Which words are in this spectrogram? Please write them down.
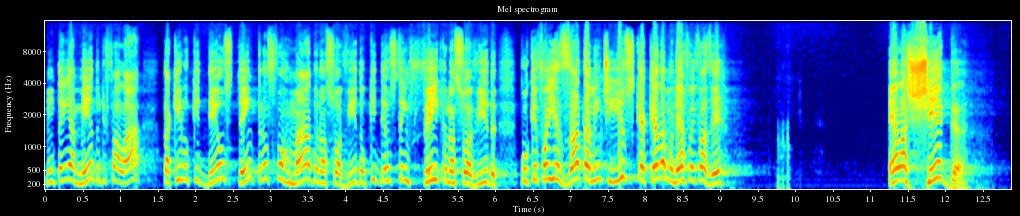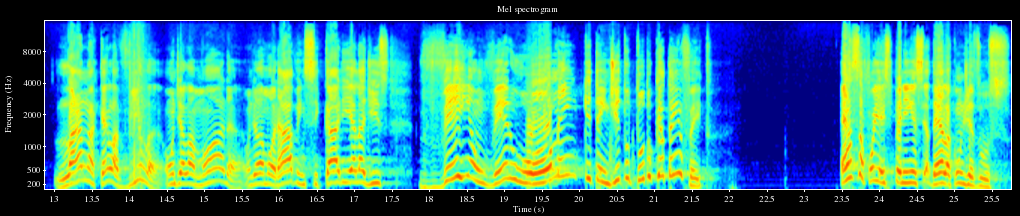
Não tenha medo de falar daquilo que Deus tem transformado na sua vida, o que Deus tem feito na sua vida, porque foi exatamente isso que aquela mulher foi fazer. Ela chega lá naquela vila onde ela mora, onde ela morava, em Sicar, e ela diz: Venham ver o homem que tem dito tudo o que eu tenho feito. Essa foi a experiência dela com Jesus.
